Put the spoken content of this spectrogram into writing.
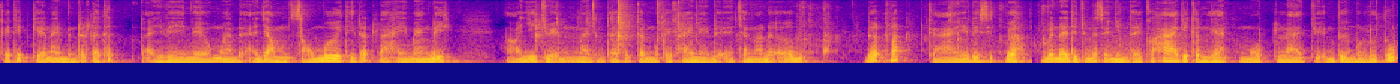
Cái thiết kế này mình rất là thích tại vì nếu mà đã dòng 60 thì rất là hay mang đi. Đó, di chuyển mà chúng ta phải cần một cái khay này để cho nó đỡ bị rớt mất cái receiver. Bên đây thì chúng ta sẽ nhìn thấy có hai cái cần gạt. Một là chuyển từ bluetooth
